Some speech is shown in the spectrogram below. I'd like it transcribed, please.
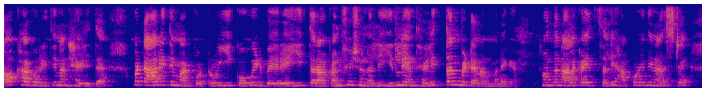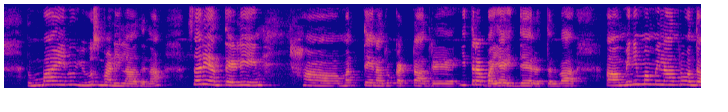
ಲಾಕ್ ಆಗೋ ರೀತಿ ನಾನು ಹೇಳಿದ್ದೆ. ಬಟ್ ಆ ರೀತಿ ಮಾಡಿಕೊಟ್ರು. ಈ ಕೋವಿಡ್ ಬೇರೆ, ಈ ಥರ ಕನ್ಫ್ಯೂಷನಲ್ಲಿ ಇರಲಿ ಅಂತ ಹೇಳಿ ತಂದುಬಿಟ್ಟೆ ನನ್ನ ಮನೆಗೆ. ಒಂದು ನಾಲ್ಕೈದು ಸಲ ಹಾಕ್ಕೊಂಡಿದ್ದೀನಿ ಅಷ್ಟೇ. ತುಂಬ ಏನು ಯೂಸ್ ಮಾಡಿಲ್ಲ ಅದನ್ನು. ಸರಿ ಅಂತೇಳಿ ಮತ್ತೇನಾದರೂ ಕಟ್ಟಾದರೆ ಈ ಥರ ಭಯ ಇದ್ದೇ ಇರುತ್ತಲ್ವಾ? ಮಿನಿಮಮ್ ಇಲ್ಲಾಂದರೂ ಒಂದು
